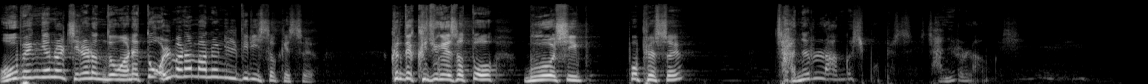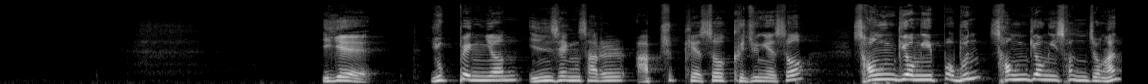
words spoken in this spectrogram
500년을 지내는 동안에 또 얼마나 많은 일들이 있었겠어요. 근데 그 중에서 또 무엇이 뽑혔어요? 자녀를 낳은 것이 뽑혔어요. 자녀를 낳은 것이. 이게 600년 인생사를 압축해서 그 중에서 성경이 뽑은 성경이 선정한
